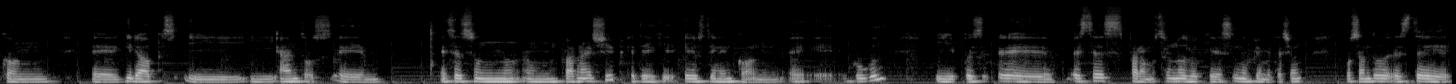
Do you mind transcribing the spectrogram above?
con eh, GitOps y, y Antos. Eh, ese es un, partnership que, ellos tienen con eh, Google y pues eh, este es para mostrarnos lo que es una implementación usando este,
